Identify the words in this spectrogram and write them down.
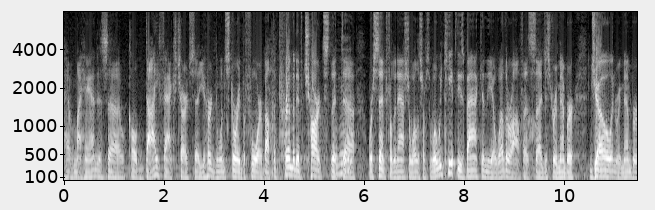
I have in my hand is uh, called DIFAX charts. Uh, you heard in one story before about the primitive charts that mm -hmm. uh, were sent from the National Weather Service. Well, we keep these back in the uh, weather office uh, just to remember Joe and remember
